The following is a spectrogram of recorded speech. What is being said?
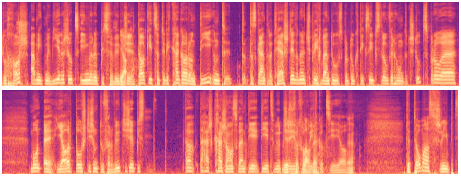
du kannst auch mit einem Virenschutz immer etwas verwünschen. Ja. Da gibt es natürlich keine Garantie und das kennt der Hersteller nicht. Sprich, wenn du das Produkt XY für 100 Stutz pro äh, äh, Jahr postest und du verwünschst etwas, da, da hast du keine Chance, wenn die, die jetzt würdest du Vergleich ziehen. Ja. ja. Der Thomas schreibt,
